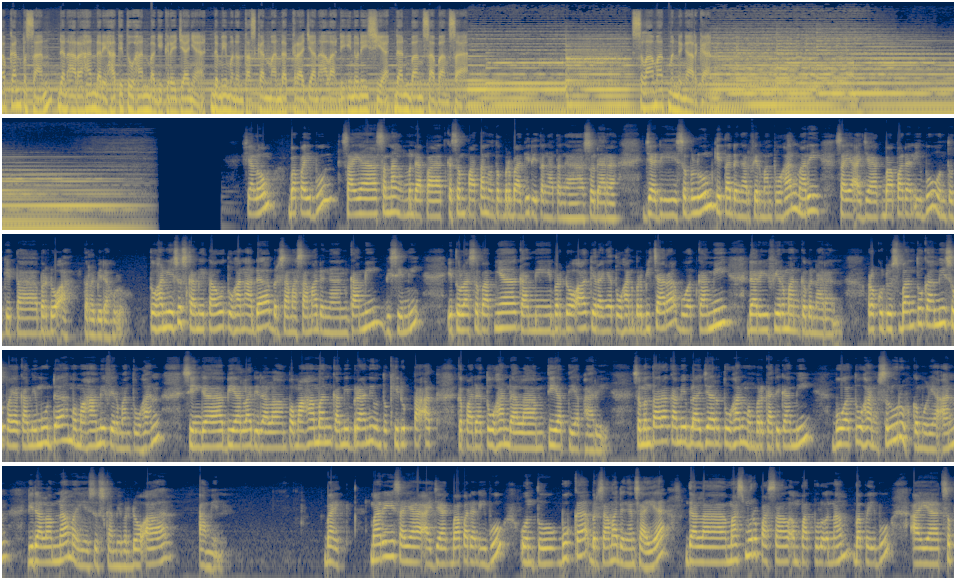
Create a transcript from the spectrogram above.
mengungkapkan pesan dan arahan dari hati Tuhan bagi gerejanya demi menuntaskan mandat kerajaan Allah di Indonesia dan bangsa-bangsa. Selamat mendengarkan. Shalom, Bapak Ibu. Saya senang mendapat kesempatan untuk berbagi di tengah-tengah saudara. Jadi, sebelum kita dengar firman Tuhan, mari saya ajak Bapak dan Ibu untuk kita berdoa terlebih dahulu. Tuhan Yesus, kami tahu Tuhan ada bersama-sama dengan kami di sini. Itulah sebabnya kami berdoa kiranya Tuhan berbicara buat kami dari firman kebenaran. Roh Kudus bantu kami supaya kami mudah memahami firman Tuhan, sehingga biarlah di dalam pemahaman kami berani untuk hidup taat kepada Tuhan dalam tiap-tiap hari. Sementara kami belajar, Tuhan memberkati kami, buat Tuhan seluruh kemuliaan, di dalam nama Yesus kami berdoa. Amin. Baik, Mari saya ajak Bapak dan Ibu untuk buka bersama dengan saya dalam Mazmur pasal 46 Bapak Ibu ayat 10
